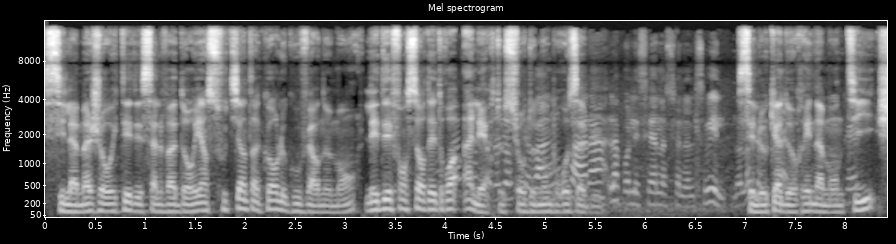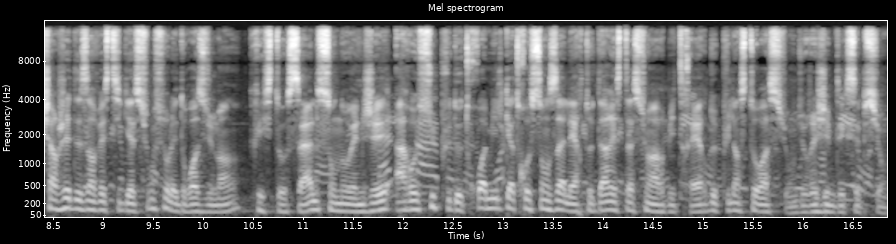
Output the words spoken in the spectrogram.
Si la majorité des Salvadoriens soutient encore le gouvernement, les défenseurs des droits alertent sur de nombreux abus. C'est le cas de Rena Monti, chargée des investigations sur les droits humains. Christo Sal, son ONG, a reçu plus de 3400 alertes d'arrestation arbitraire depuis l'instauration du régime d'exception.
